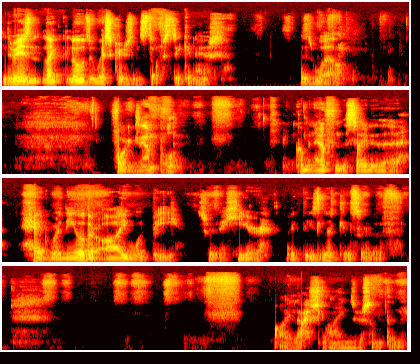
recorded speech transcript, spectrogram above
There is like loads of whiskers and stuff sticking out as well. For example coming out from the side of the head where the other eye would be sort of here like these little sort of eyelash lines or something.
